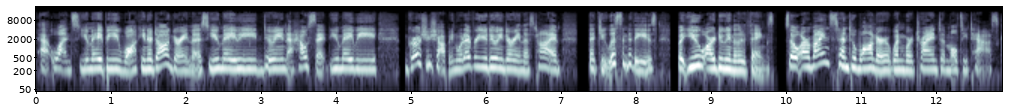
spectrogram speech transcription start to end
at once. You may be walking a dog during this. You may be doing a house sit. You may be grocery shopping, whatever you're doing during this time that you listen to these, but you are doing other things. So our minds tend to wander when we're trying to multitask.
